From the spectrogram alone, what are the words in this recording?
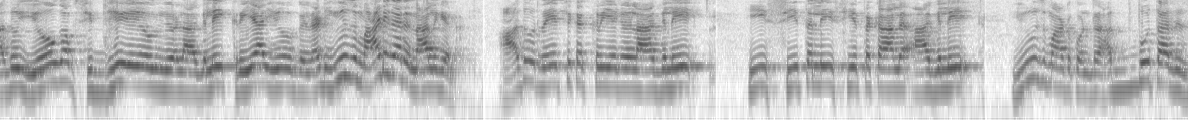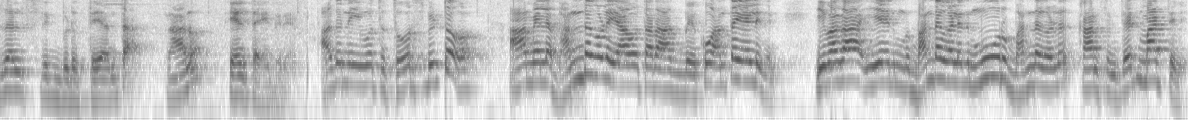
ಅದು ಯೋಗ ಸಿದ್ಧಿ ಯೋಗಿಗಳಾಗಲಿ ಕ್ರಿಯಾ ಯೋಗಿಗಳಾಗಲಿ ಯೂಸ್ ಮಾಡಿದ್ದಾರೆ ನಾಲಿಗೆನ. ಅದು ರೇಚಕ ಕ್ರಿಯೆಗಳಾಗಲಿ, ಈ ಶೀತಲಿ ಶೀತಕಾಲ ಆಗಲಿ ಯೂಸ್ ಮಾಡಿಕೊಂಡ್ರೆ ಅದ್ಭುತ ರಿಸಲ್ಟ್ಸ್ ಸಿಗ್ಬಿಡುತ್ತೆ ಅಂತ ನಾನು ಹೇಳ್ತಾ ಇದ್ದೀನಿ. ಅದನ್ನು ಇವತ್ತು ತೋರಿಸ್ಬಿಟ್ಟು ಆಮೇಲೆ ಬಂಧಗಳು ಯಾವ ಥರ ಆಗಬೇಕು ಅಂತ ಹೇಳಿದ್ದೀನಿ. ಇವಾಗ ಏನು ಬಂಧಗಳಿಂದ ಮೂರು ಬಂಧಗಳು ಕಾನ್ಸಂಟ್ರೇಟ್ ಮಾಡ್ತೀವಿ.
